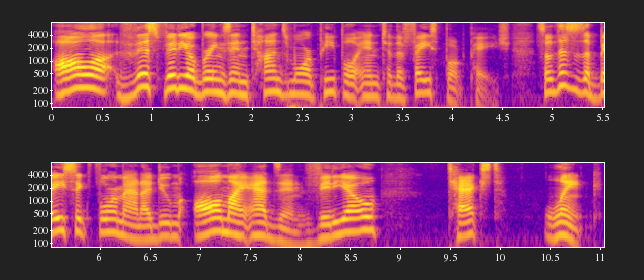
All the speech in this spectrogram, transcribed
all uh, this video brings in tons more people into the Facebook page. So this is a basic format I do all my ads in, video, text, link.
